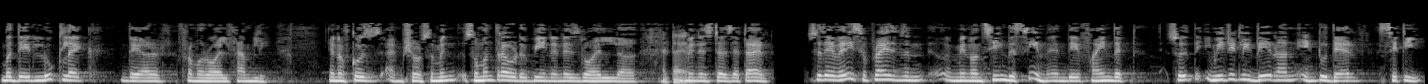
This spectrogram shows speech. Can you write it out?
but they look like they are from a royal family. And of course, I'm sure Suman- Sumantra would have been in his royal uh, Attire. minister's attire. So they're very surprised in, I mean, on seeing this scene and they find that, so immediately they run into their city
